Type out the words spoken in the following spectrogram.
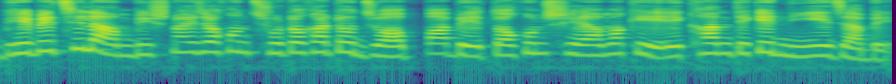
ভেবেছিলাম বিষ্ণয় যখন ছোটোখাটো জব পাবে, তখন সে আমাকে এখান থেকে নিয়ে যাবে।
